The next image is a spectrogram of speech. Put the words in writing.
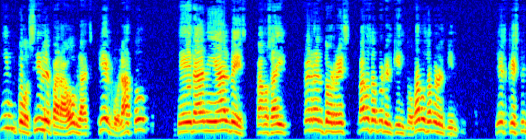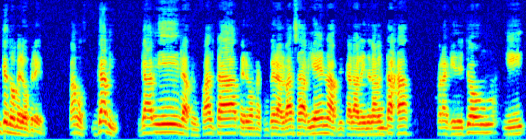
Imposible para Oblak. Qué golazo de Dani Alves. Vamos ahí. Ferran Torres, vamos a por el quinto, vamos a por el quinto. Y es que estoy que no me lo creo. Vamos, Gaby. Gaby le hace falta, pero recupera el Barça bien, aplica la ley de la ventaja. Frankie de Jong y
